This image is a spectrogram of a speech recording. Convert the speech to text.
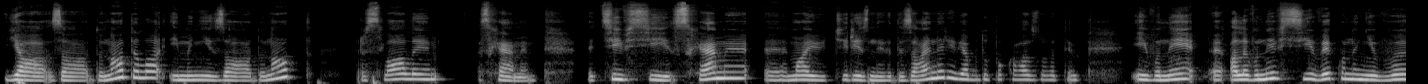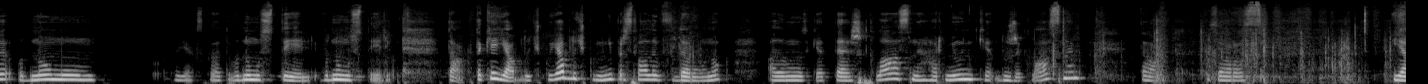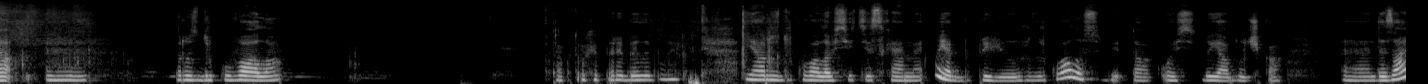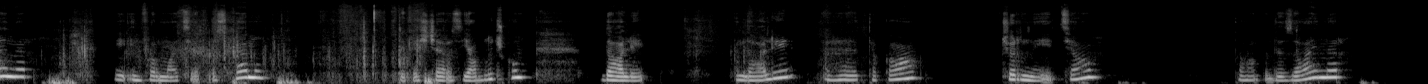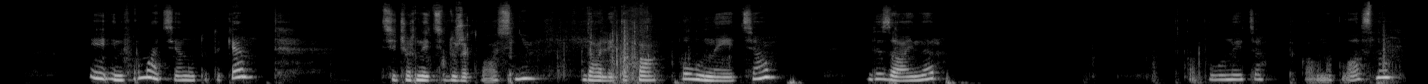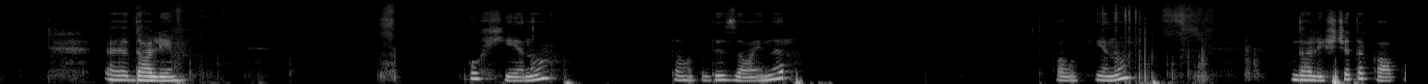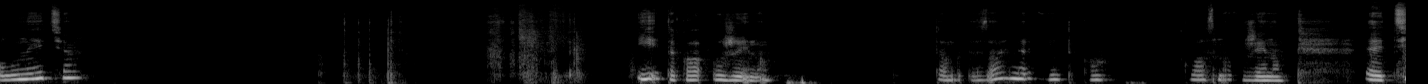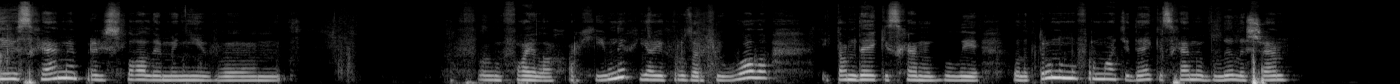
я задонатила, і мені за донат прислали схеми. Ці всі схеми е, мають різних дизайнерів, я буду показувати. І вони, е, але вони всі виконані в одному, як сказати, в одному стилі. В одному стилі. Так, таке яблучко. Яблучко мені прислали в дарунок, але воно таке теж класне, гарнюньке, дуже класне. Так, зараз я е, роздрукувала. Так, трохи перебили були. Я роздрукувала всі ці схеми. Ну, якби прев'ю роздрукувала собі. Так, ось до яблучка е, дизайнер і інформація про схему. Таке ще раз яблучко. Далі, далі е, така чорниця. Так, дизайнер. І інформація, ну то таке. Ці чорниці дуже класні. Далі така полуниця, дизайнер. Така полуниця, така вона класна. Е, Далі лохена. Так, дизайнер. Така лохена. Далі ще така полуниця. І така ожина. Так, дизайнер і така класна ожина. Е, Ці схеми прислали мені в, файлах архівних. Я їх розархівувала. І там деякі схеми були в електронному форматі, деякі схеми були лише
